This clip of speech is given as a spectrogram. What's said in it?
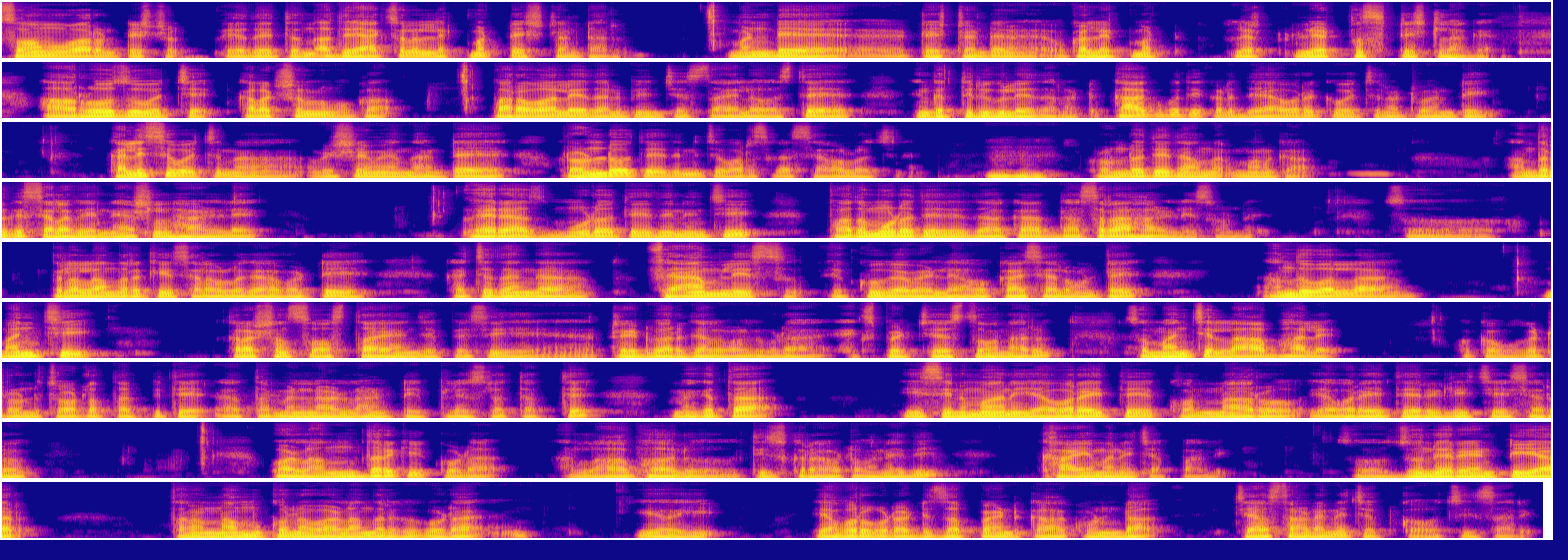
సోమవారం టెస్ట్ ఏదైతే ఉందో అది యాక్చువల్గా లెట్మట్ టెస్ట్ అంటారు. మండే టెస్ట్ అంటే ఒక లెట్మట్ లెట్ లెట్మస్ టెస్ట్ లాగా. ఆ రోజు వచ్చే కలెక్షన్లు ఒక పర్వాలేదు అనిపించే స్థాయిలో వస్తే ఇంకా తిరుగులేదు అన్నట్టు కాకపోతే ఇక్కడ దేవరకు వచ్చినటువంటి కలిసి వచ్చిన విషయం ఏంటంటే రెండవ తేదీ నుంచి వరుసగా సెలవులు వచ్చినాయి. రెండో తేదీ అందరు మనకు అందరికీ సెలవే నేషనల్ హాలిడే. వేరాజ్ మూడో తేదీ నుంచి పదమూడో తేదీ దాకా దసరా హాలిడేస్ ఉన్నాయి సో పిల్లలందరికీ సెలవులు కాబట్టి ఖచ్చితంగా ఫ్యామిలీస్ ఎక్కువగా వెళ్ళే అవకాశాలు ఉంటాయి. అందువల్ల మంచి కలెక్షన్స్ వస్తాయని చెప్పేసి ట్రేడ్ వర్గాల వాళ్ళు కూడా ఎక్స్పెక్ట్ చేస్తూ ఉన్నారు. సో మంచి లాభాలే. ఒక ఒకటి రెండు చోట్ల తప్పితే ఆ తమిళనాడు లాంటి ప్లేస్లో తప్పితే మిగతా ఈ సినిమాని ఎవరైతే కొన్నారో ఎవరైతే రిలీజ్ చేశారో వాళ్ళందరికీ కూడా లాభాలు తీసుకురావటం అనేది ఖాయమనే చెప్పాలి. సో జూనియర్ ఎన్టీఆర్ తను నమ్ముకున్న వాళ్ళందరికీ కూడా ఎవరు కూడా డిసప్పాయింట్ కాకుండా చేస్తాడనే చెప్పుకోవచ్చు ఈసారి.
